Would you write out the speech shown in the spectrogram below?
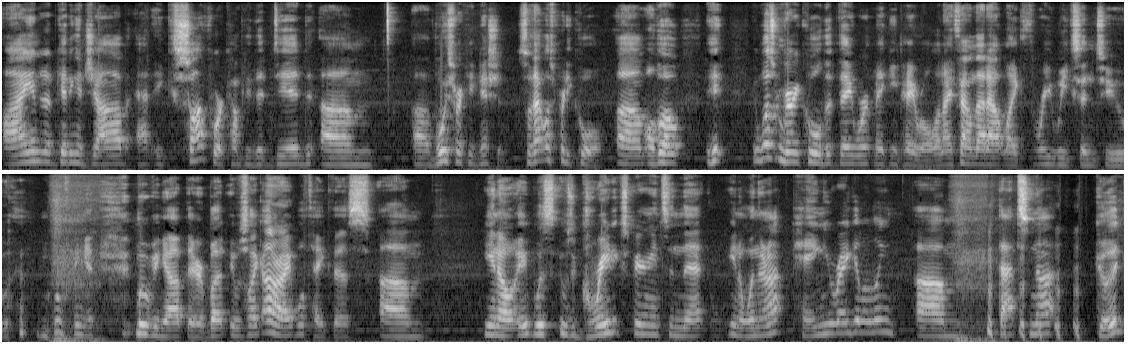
I ended up getting a job at a software company that did um, uh, voice recognition. So that was pretty cool. Um, although it, it wasn't very cool that they weren't making payroll, and I found that out like three weeks into moving it, moving out there. But it was like, all right, we'll take this. Um, you know, it was it was a great experience in that you know when they're not paying you regularly, um, that's not good.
